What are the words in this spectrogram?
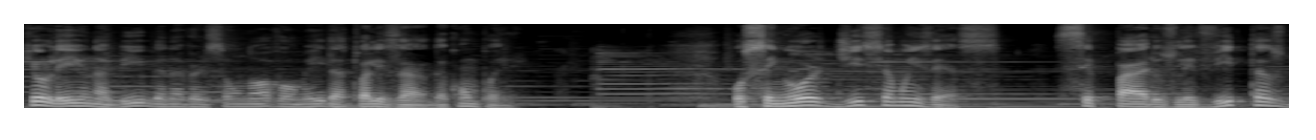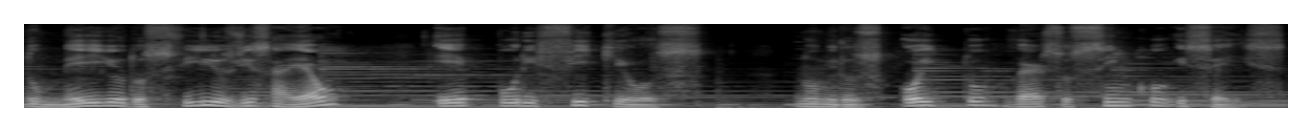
que eu leio na Bíblia na versão Nova Almeida atualizada. Acompanhe. O Senhor disse a Moisés: Separe os levitas do meio dos filhos de Israel e purifique-os. Números 8, versos 5 e 6.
